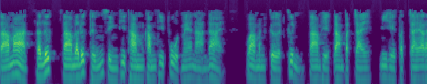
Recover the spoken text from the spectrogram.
สามารถระลึกตามระลึกถึงสิ่งที่ทำคำที่พูดแม้นานได้ ว่ามันเกิดขึ้นตามเหตุตามปัจจัย มีเหตุปัจจัยอะไร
